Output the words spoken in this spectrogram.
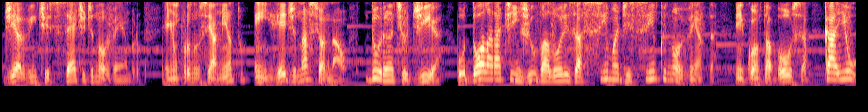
dia 27 de novembro, em um pronunciamento em rede nacional. Durante o dia, o dólar atingiu valores acima de 5,90 enquanto a bolsa caiu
